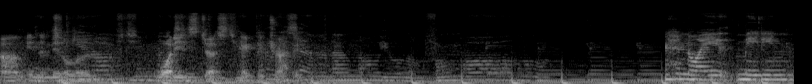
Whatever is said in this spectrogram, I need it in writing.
um, in the middle of what is just hectic traffic. Hanoi meeting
